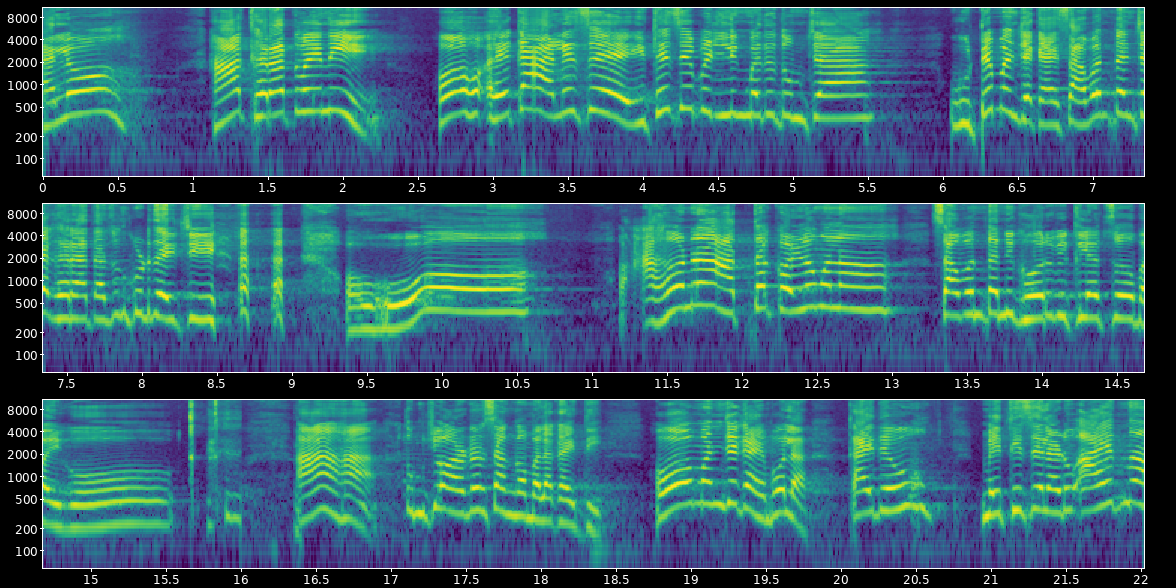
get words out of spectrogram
हॅलो? हा खरात वहिनी. हो हो हे काय आलेच आहे. इथेच आहे बिल्डिंगमध्ये तुमच्या. कुठे म्हणजे काय? सावंतांच्या घरात अजून कुठे जायची? हो अहो ना आत्ता कळलं मला. सावंतांनी घर विकल्याचं बाई गो. हा हा. तुमची ऑर्डर सांगा मला काय ती हो म्हणजे काय? बोला. काय देऊ? मेथीचे लाडू आहेत ना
